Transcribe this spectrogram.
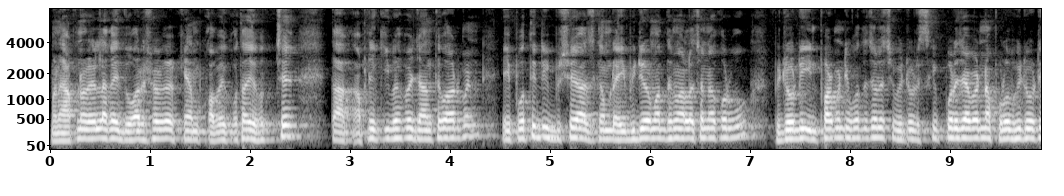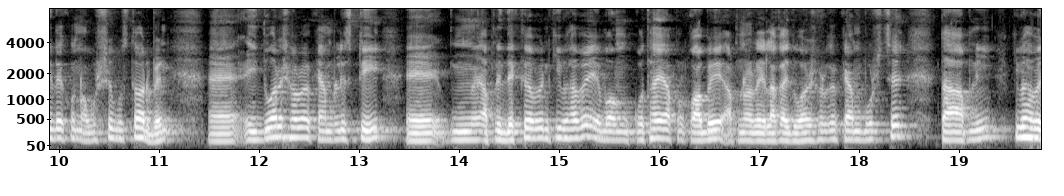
মানে আপনার এলাকায় দুয়ারে সরকার ক্যাম্প কবে, কোথায় হচ্ছে? তা আপনি কীভাবে জানতে পারবেন? এই প্রতিটি বিষয়ে আজকে আমরা এই ভিডিওর মাধ্যমে আলোচনা করব। ভিডিওটি ইনফরমেটিভ হতে চলেছে, ভিডিওটি স্কিপ করে যাবেন না, পুরো ভিডিওটি দেখুন, অবশ্যই বুঝতে পারবেন। এই দুয়ারে সরকার ক্যাম্প লিস্টটি আপনি দেখতে পাবেন কীভাবে এবং কোথায় আপনার কবে আপনার এলাকায় দুয়ারে সরকার ক্যাম্প বসছে, তা আপনি কীভাবে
